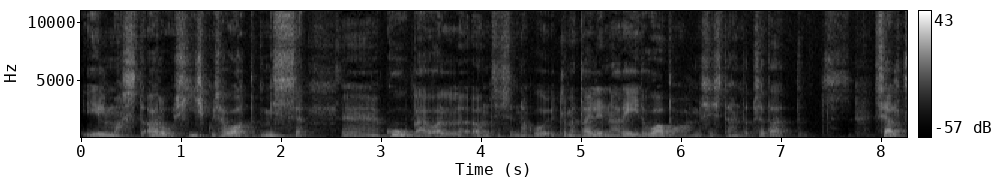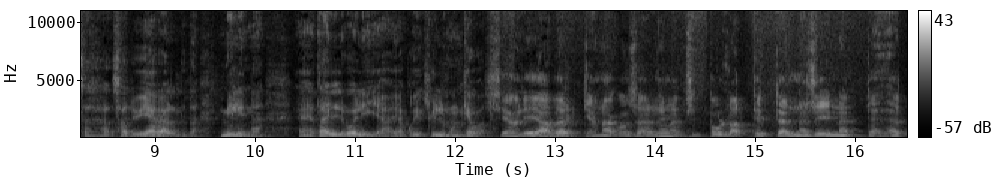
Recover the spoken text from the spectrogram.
ilmast aru siis, kui sa vaatad, mis kuupäeval on siis nagu ütleme, Tallinna reid vaba, mis siis tähendab seda, et, et sealt sa saad ju järeldada, milline eh, talv oli ja, ja kui külm on kevad. see oli hea värk ja nagu sa nimetasid pullatit enne siin, et, et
